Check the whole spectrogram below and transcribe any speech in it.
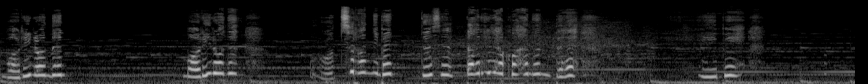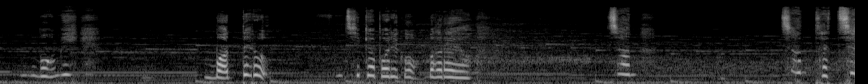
머리로는 머리로는 우츠라님의 뜻을 따르려고 하는데 입이 몸이 멋대로 움직여버리고 말아요. 전, 전 대체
